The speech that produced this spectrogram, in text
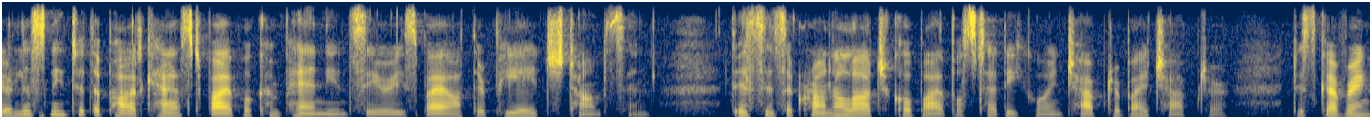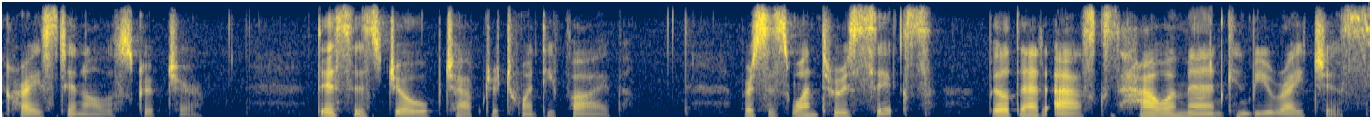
You're listening to the podcast Bible Companion series by author P.H. Thompson. This is a chronological Bible study going chapter by chapter, discovering Christ in all of Scripture. This is Job chapter 25. Verses 1 through 6, Bildad asks how a man can be righteous.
